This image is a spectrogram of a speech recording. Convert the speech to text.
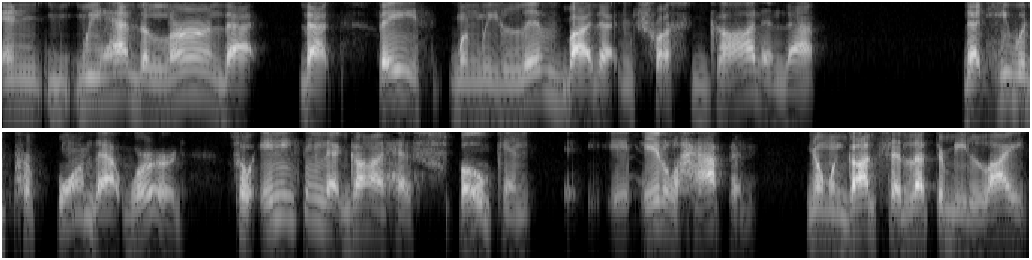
and we had to learn that that faith when we live by that and trust God in that that He would perform that word. So anything that God has spoken, it, it'll happen. You know, when God said, "Let there be light,"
